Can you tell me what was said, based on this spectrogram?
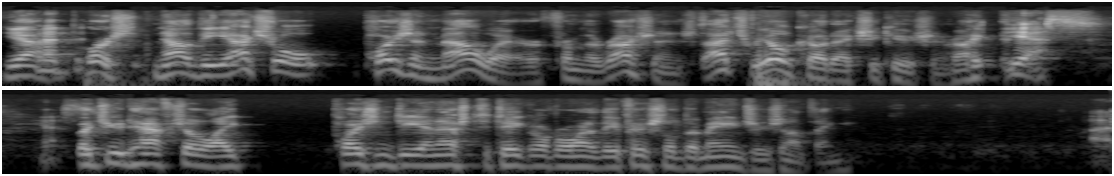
Yeah. But- of course. Now, the actual poison malware from the Russians, that's real code execution, right? Yes, yes. But you'd have to like poison DNS to take over one of the official domains or something. I,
